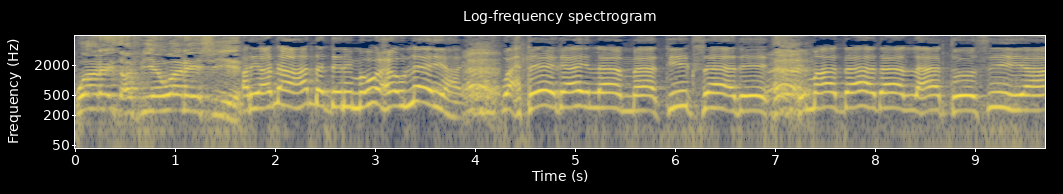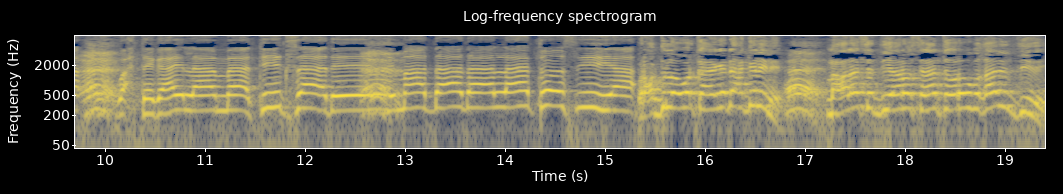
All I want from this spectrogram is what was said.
Waana iscafiyeen waana heshiiyeen aryaadhaha hadda deni ma wuxuu leeyahay wax teegay lama tiigsaade timaadaada la toosiya. Wax tegay lama tiigsaade timaadaada la toosiya. War cabdullah warka ha iga dhex geline maxalase diyaanoo salaanta hore uga qaadi diiday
